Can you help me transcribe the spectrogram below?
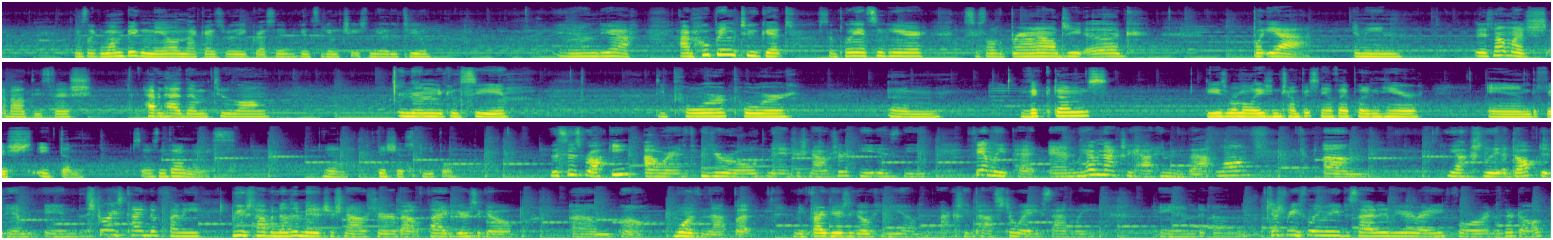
There's like one big male and that guy's really aggressive. You can see him chasing the other two. And yeah, I'm hoping to get some plants in here. There's all the brown algae, ugh. But yeah, I mean, there's not much about these fish. Haven't had them too long. And then you can see the poor, poor um, victims. These were Malaysian trumpet snails I put in here, and the fish ate them. So isn't that nice? Yeah, vicious people. This is Rocky, our three-year-old miniature schnauzer. He is the family pet, and we haven't actually had him that long. Um, we actually adopted him, and the story's kind of funny. We used to have another miniature schnauzer about five years ago um, well, more than that, but I mean, five years ago he um, actually passed away, sadly. And um, just recently we decided we were ready for another dog.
